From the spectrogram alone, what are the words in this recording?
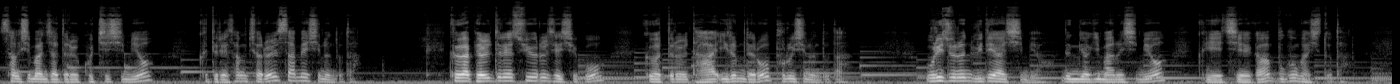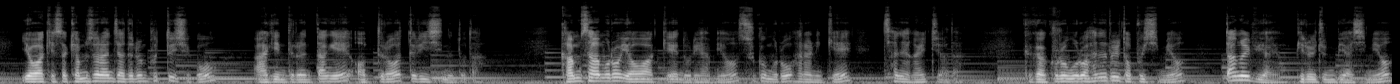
상심한 자들을 고치시며 그들의 상처를 싸매시는도다. 그가 별들의 수요를 세시고 그것들을 다 이름대로 부르시는도다. 우리 주는 위대하시며 능력이 많으시며 그의 지혜가 무궁하시도다. 여호와께서 겸손한 자들은 붙드시고 악인들은 땅에 엎드러 뜨리시는도다. 감사함으로 여호와께 노래하며 수금으로 하나님께 찬양할지어다. 그가 구름으로 하늘을 덮으시며 땅을 위하여 비를 준비하시며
